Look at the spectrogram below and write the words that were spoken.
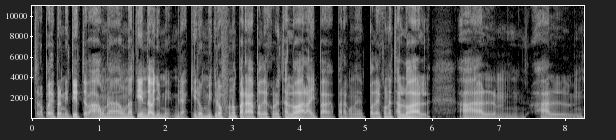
te lo puedes permitir, te vas a una, tienda, oye, mira, quiero un micrófono para poder conectarlo al iPad, para poder conectarlo al, al,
